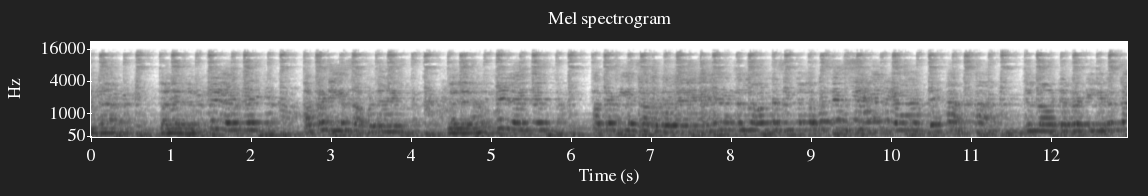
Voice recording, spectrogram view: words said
எனக்கு வளரும் இளைஞன் அப்படியே சாப்பிடுவேன் வளரும் இளைஞன் அப்படியே சாப்பிடுவேன் லோட்ட சிங்கல பண்ண சின்னோட்ட ரொட்டி இருந்தா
